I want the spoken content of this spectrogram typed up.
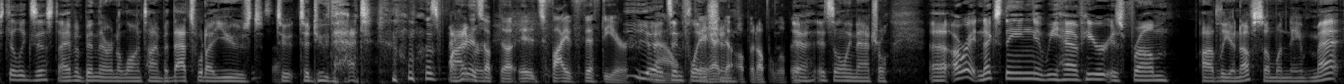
still exist? I haven't been there in a long time, but that's what I used to to do that. was I heard it's up to it's five fifty or Yeah, it's inflation. They had to up it up a little bit. Yeah, it's only natural. Uh, all right, next thing we have here is from, oddly enough, someone named Matt.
